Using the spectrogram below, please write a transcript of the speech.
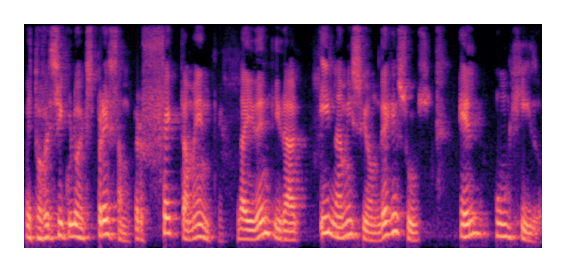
Estos versículos expresan perfectamente la identidad y la misión de Jesús, el ungido.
